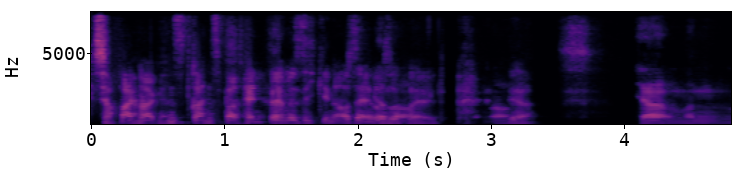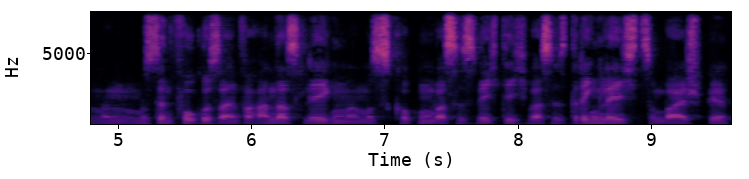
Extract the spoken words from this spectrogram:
ist auf einmal ganz transparent, wenn man sich genau selber Genau. so verhält. Genau. Ja. Ja, man, man muss den Fokus einfach anders legen. Man muss gucken, was ist wichtig, was ist dringlich zum Beispiel.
